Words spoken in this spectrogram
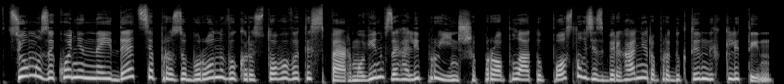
В цьому законі не йдеться про заборону використовувати сперму. Він взагалі про інше, про оплату послуг зі зберігання репродуктивних клітин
